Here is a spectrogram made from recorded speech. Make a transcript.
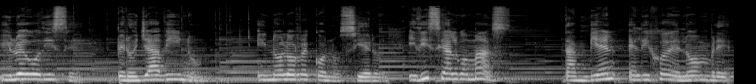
Y luego dice, pero ya vino y no lo reconocieron. Y dice algo más, también el Hijo del Hombre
